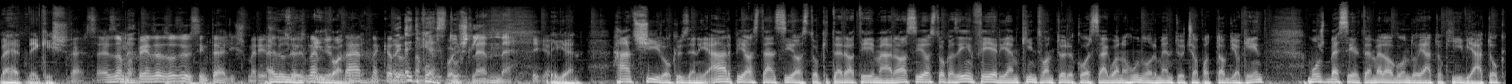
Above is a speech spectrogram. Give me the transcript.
vehetnék is. Persze, ez nem, nem. a pénz, ez az őszinte elismerés. Ez az Ez ő- nem így jött van, át igen. neked, az Egy nem gesztus baj. lenne. Igen. Igen. Hát sírok üzeni Árpi, aztán sziasztok itt erre a témára. Sziasztok, az én férjem kint van Törökországban a Hunor mentőcsapat tagjaként. Most beszéltem vele, ha gondoljátok, hívjátok.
